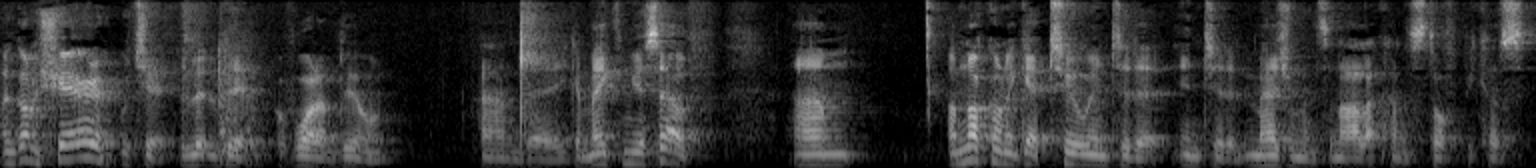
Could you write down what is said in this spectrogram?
I'm going to share with you a little bit of what I'm doing, and uh, you can make them yourself. Um, I'm not going to get too into the into the measurements and all that kind of stuff because,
